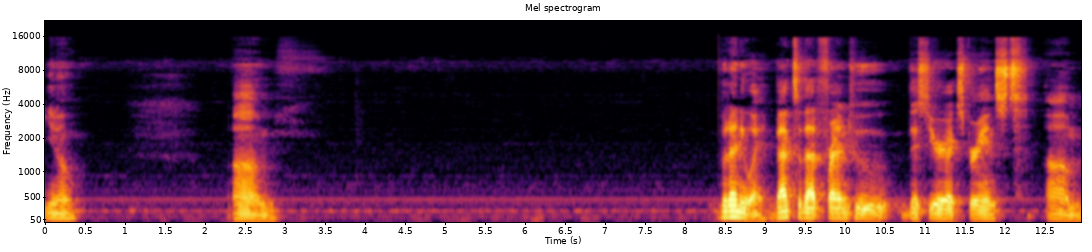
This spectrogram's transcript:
You know. Um But anyway, back to that friend who this year experienced um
